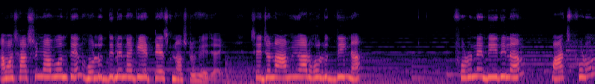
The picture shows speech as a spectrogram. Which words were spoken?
আমার শাশুড়ি মা বলতেন, হলুদ দিলে নাকি এর টেস্ট নষ্ট হয়ে যায়। সেই জন্য আমিও আর হলুদ দিই না। ফোড়নে দিয়ে দিলাম পাঁচ ফোড়ন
